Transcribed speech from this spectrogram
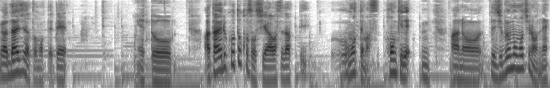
が大事だと思ってて、えっと、与えることこそ幸せだって思ってます。本気で。うん。あの、で、自分ももちろんね、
